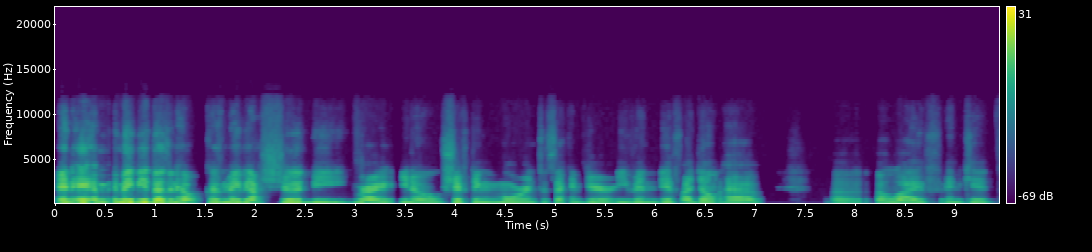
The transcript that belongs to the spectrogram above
and it, maybe it doesn't help because maybe I should be right, you know, shifting more into second gear, even if I don't have uh, a wife and kids.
